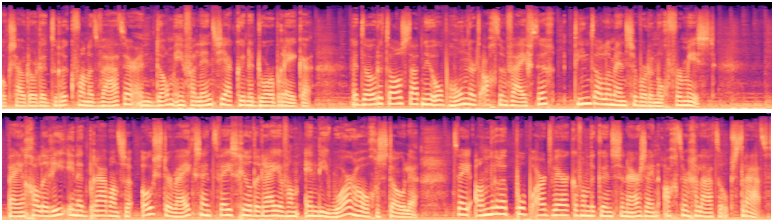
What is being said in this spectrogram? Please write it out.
Ook zou door de druk van het water een dam in Valencia kunnen doorbreken. Het dodental staat nu op 158, tientallen mensen worden nog vermist. Bij een galerie in het Brabantse Oosterwijk zijn twee schilderijen van Andy Warhol gestolen. Twee andere popartwerken van de kunstenaar zijn achtergelaten op straat.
